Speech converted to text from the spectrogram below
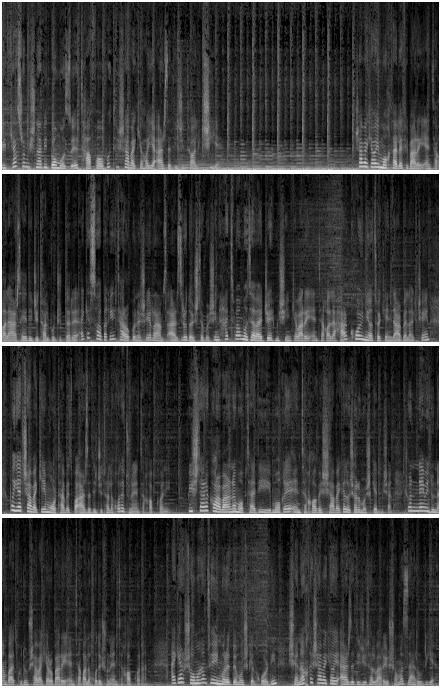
بیتکست رو میشنوید با موضوع تفاوت شبکه های ارز دیجیتال چیه؟ شبکه های مختلفی برای انتقال ارزهای دیجیتال وجود داره. اگه سابقه تراکنش های رمز ارزی رو داشته باشین، حتما متوجه میشین که برای انتقال هر کوین یا توکن در بلاکچین باید شبکه مرتبط با ارز دیجیتال خودتون رو انتخاب کنید. بیشتر کاربران مبتدی موقع انتخاب شبکه دچار مشکل میشن چون نمی‌دونن باید کدوم شبکه رو برای انتقال خودشون انتخاب کنن. اگر شما هم توی این مورد به مشکل خوردین، شناخت شبکه های ارز دیجیتال برای شما ضروریه.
